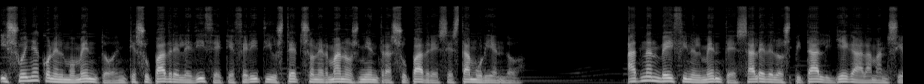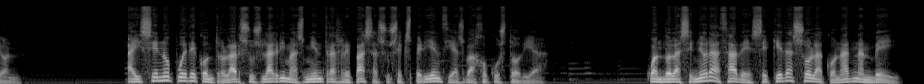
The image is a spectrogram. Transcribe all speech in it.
y sueña con el momento en que su padre le dice que Ferit y usted son hermanos mientras su padre se está muriendo. Adnan Bey finalmente sale del hospital y llega a la mansión. Aise no puede controlar sus lágrimas mientras repasa sus experiencias bajo custodia. Cuando la señora Azade se queda sola con Adnan Bey,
